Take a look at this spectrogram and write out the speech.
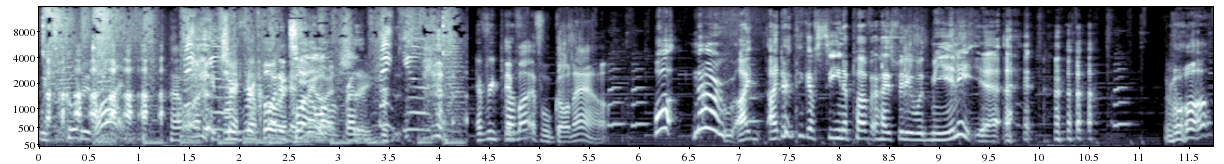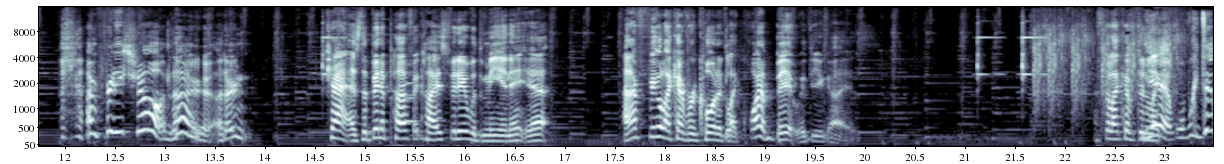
We've recorded one. I can check We've recorded quite a lot of presents. Every It might have all gone out. What? No, I I don't think I've seen a perfect heist video with me in it yet. What? I'm pretty sure. No, I don't. Chat, has there been a perfect heist video with me in it yet? And I feel like I've recorded like quite a bit with you guys. I feel like I've done yeah, like well, we did.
